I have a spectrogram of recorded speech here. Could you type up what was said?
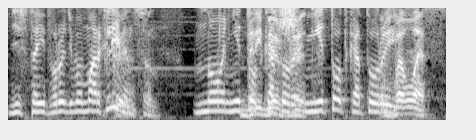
здесь стоит вроде бы Марк Ливенсон, но не тот, Дребезжит. который, не тот, который В ЛС.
